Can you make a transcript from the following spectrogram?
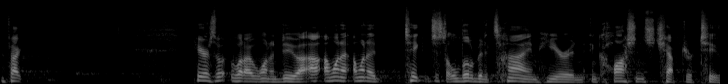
In fact, here's what, I want to do I, I want to take just a little bit of time here in, in Colossians chapter 2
